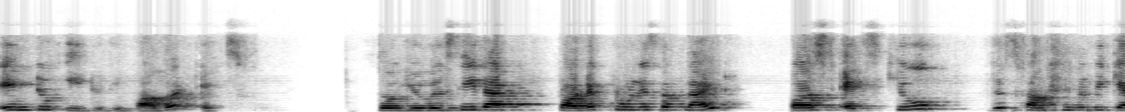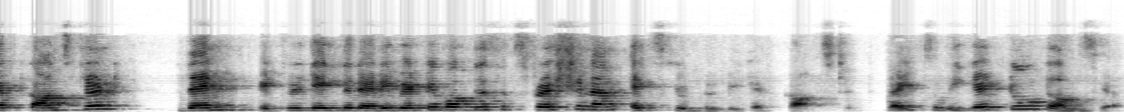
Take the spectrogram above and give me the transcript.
into e to the power x4. So you will see that product rule is applied. First x cube, this function will be kept constant. Then it will take the derivative of this expression and x cube will be kept constant, right? So we get two terms here.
